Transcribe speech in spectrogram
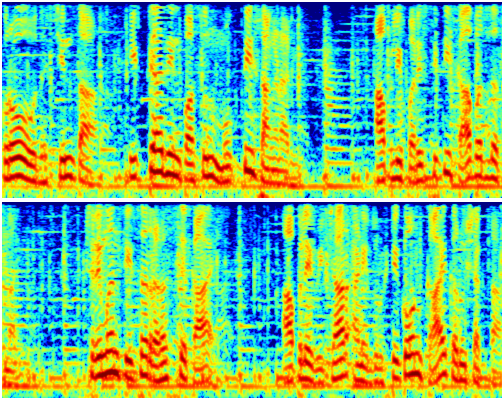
क्रोध चिंता इत्यादींपासून मुक्ती सांगणारी. आपली परिस्थिती का बदलत नाही? श्रीमंतीचं रहस्य काय? आपले विचार आणि दृष्टिकोन काय करू शकतात?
